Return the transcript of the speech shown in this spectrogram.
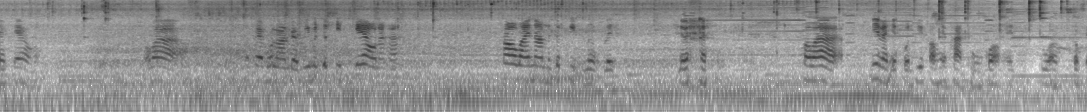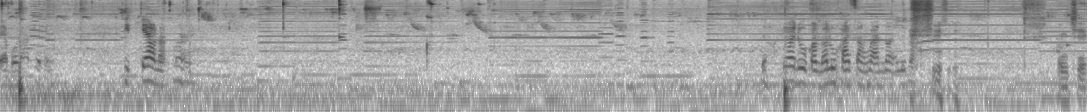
ยร์แก้ว เพราะว่ากาแฟโบราณแบบนี้มันจะติดแก้วนะคะ เข้าไว้นานมันจะติดเหนบเลยเห็นไหมเพราะว่านี่แหละเหตุผลที่เขาให้ผ่านถุงกรองไอ้ตัวกาแฟโบราณตัวนี้ติดแก้วหนักมากเดี๋ยวพี่อ้อยดูก่อนว่าลูกค้าสั่งหวานหน่อยหรือเปล่า ต้องเช็ค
